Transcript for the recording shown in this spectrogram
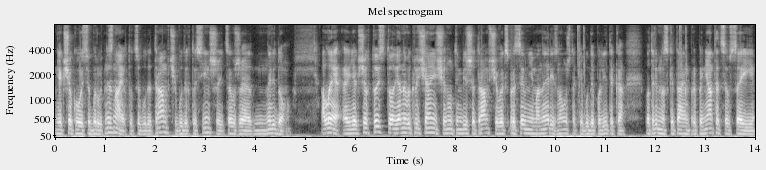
якщо когось оберуть, не знаю, хто це буде Трамп чи буде хтось інший, це вже невідомо. Але е, якщо хтось, то я не виключаю, що ну тим більше Трамп, що в експресивній манері знову ж таки буде політика. Потрібно з Китаєм припиняти це все і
